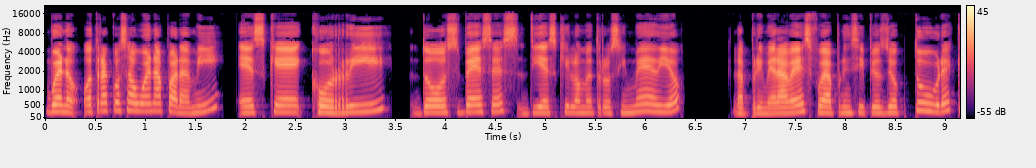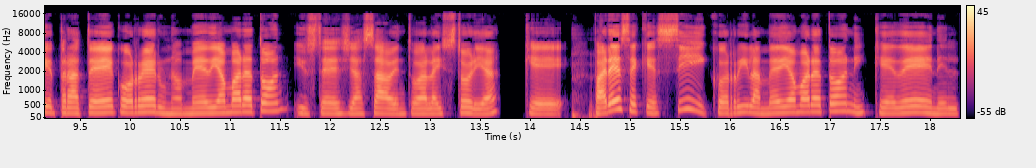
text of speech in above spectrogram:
Bueno, otra cosa buena para mí es que corrí dos veces 10 kilómetros y medio. La primera vez fue a principios de octubre que traté de correr una media maratón y ustedes ya saben toda la historia que parece que sí, corrí la media maratón y quedé en el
